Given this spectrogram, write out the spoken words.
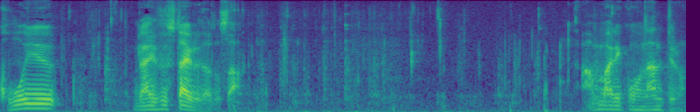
こういうライフスタイルだとさあんまりこうなんていうの？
